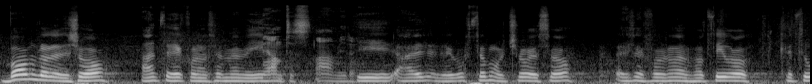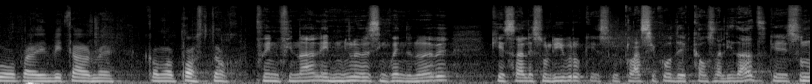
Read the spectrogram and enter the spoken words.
Bohm lo leyó antes de conocerme a mí. De antes, ah, mira. Y a él le gustó mucho eso. Ese fue uno de los motivos que tuvo para invitarme como postdoc. Fue en final, en 1959, que sale su libro, que es el clásico de causalidad, que es un,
